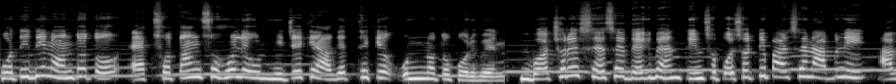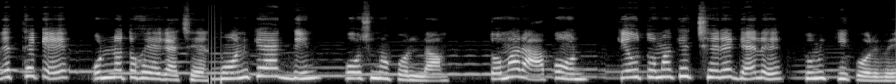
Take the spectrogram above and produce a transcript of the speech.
প্রতিদিন অন্তত এক শতাংশ হলেও নিজেকে আগের থেকে উন্নত করবেন। বছরের শেষে দেখবেন তিনশো পঁয়ষট্টি পার্সেন্ট আপনি আগের থেকে উন্নত হয়ে গেছেন। মনকে একদিন প্রশ্ন করলাম, তোমার আপন কেউ তোমাকে ছেড়ে গেলে তুমি কি করবে?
